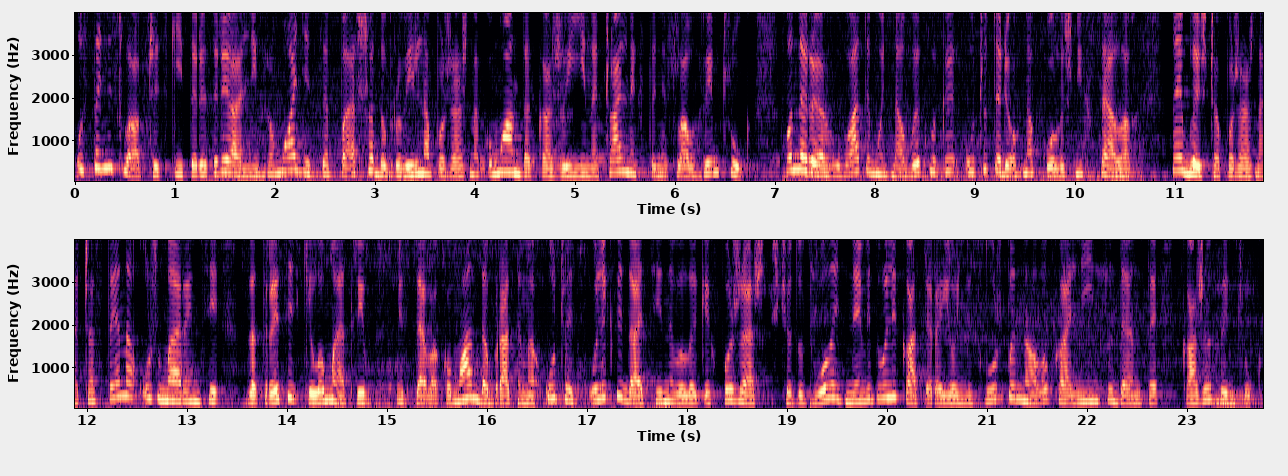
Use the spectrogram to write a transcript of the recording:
У Станіславчицькій територіальній громаді це перша добровільна пожежна команда, каже її начальник Станіслав Гринчук. Вони реагуватимуть на виклики у чотирьох навколишніх селах. Найближча пожежна частина у Жмеринці за 30 кілометрів. Місцева команда братиме участь у ліквідації невеликих пожеж, що дозволить не відволікати районні служби на локальні інциденти, каже Гринчук.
